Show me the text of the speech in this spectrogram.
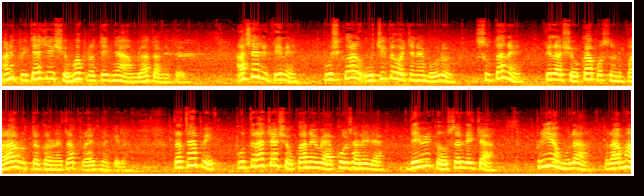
आणि पित्याची शुभ प्रतिज्ञा अंमलात आणत. अशा रीतीने पुष्कळ उचित वचने बोलून सुताने तिला शोकापासून परावृत्त करण्याचा प्रयत्न केला. तथापि पुत्राच्या शोकाने व्याकुळ झालेल्या देवी कौशल्याच्या प्रिय मुला रामा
